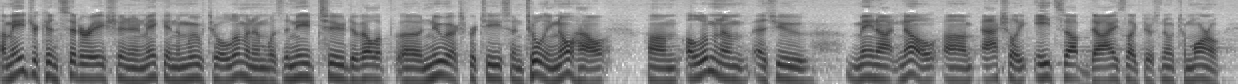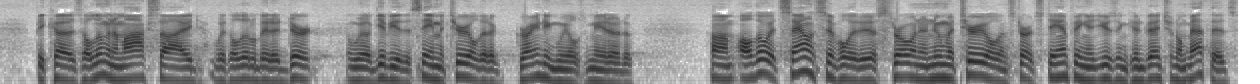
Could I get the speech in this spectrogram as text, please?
A major consideration in making the move to aluminum was the need to develop uh, new expertise and tooling know-how. Um, aluminum, as you may not know, um, actually eats up dies like there's no tomorrow because aluminum oxide with a little bit of dirt will give you the same material that a grinding wheel is made out of. Um, although it sounds simple, it is throw in a new material and start stamping it using conventional methods.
